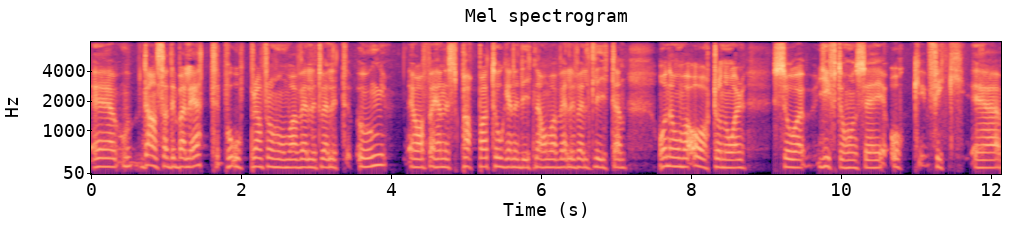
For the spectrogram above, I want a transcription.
Eh, dansade ballett på Operan från hon var väldigt, väldigt ung. Ja, för hennes pappa tog henne dit när hon var väldigt, väldigt liten. Och när hon var 18 år så gifte hon sig och fick, eh,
